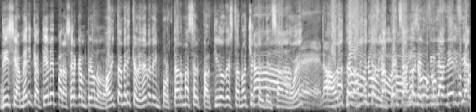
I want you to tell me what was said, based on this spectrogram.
dice América tiene para ser campeón o no. Ahorita América le debe de importar más el partido de esta noche que el del sábado, ¿eh? No, Ahorita la América no, está pensando en el Filadelfia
